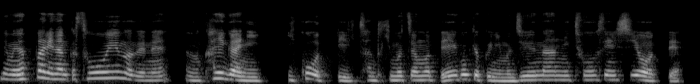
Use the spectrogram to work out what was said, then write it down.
でもやっぱりなんかそういうのでねあの海外に行こうっていうちゃんと気持ちを持って英語曲にも柔軟に挑戦しようって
